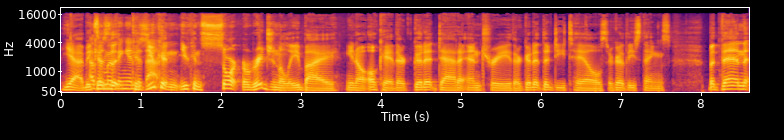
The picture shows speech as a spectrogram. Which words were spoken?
Yeah, because the- moving into 'cause you can you can sort originally by you know okay they're good at data entry, they're good at the details, they're good at these things, but then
